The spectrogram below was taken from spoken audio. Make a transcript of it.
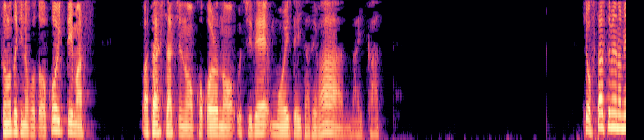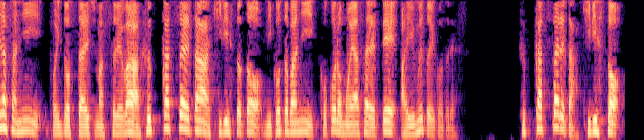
その時のことをこう言っています。私たちの心の内で燃えていたではないか。今日二つ目の皆さんにポイントをお伝えします。それは、復活されたキリストと御言葉に心燃やされて歩むということです。復活されたキリスト、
